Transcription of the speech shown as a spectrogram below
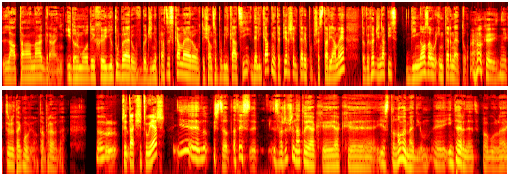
lata nagrań, idol młodych youtuberów, godziny pracy z kamerą, tysiące publikacji i delikatnie te pierwsze litery poprzestawiamy, to wychodzi napis dinozaur internetu. Okej, okay, niektórzy tak mówią, to prawda. No, Czy tak się czujesz? Nie, no wiesz co, a to jest, zważywszy na to, jak, jak e, jest to nowe medium, e, internet w ogóle,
